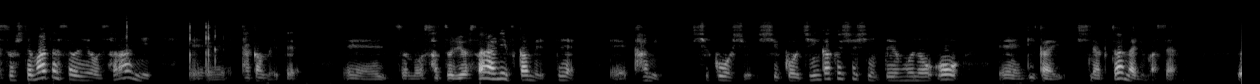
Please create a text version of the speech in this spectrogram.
そしてまたそれをさらに、えー高めて、えーその悟りをさらに深めて、えー神、思考主、思考人格主神というものを、えー理解しなくてはなりません。So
